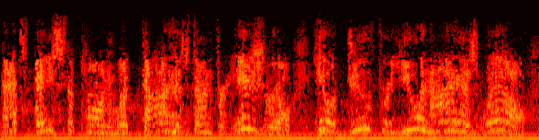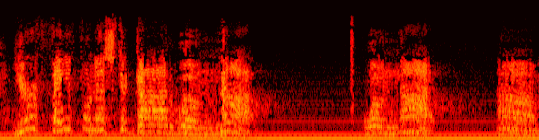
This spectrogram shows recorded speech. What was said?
That's based upon what God has done for Israel. He'll do for you and I as well. Your faithfulness to God will not, will not, um,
